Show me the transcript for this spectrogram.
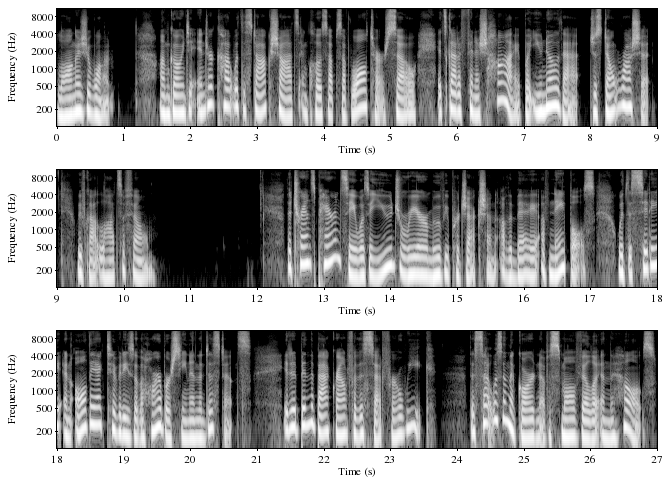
long as you want. I'm going to intercut with the stock shots and close ups of Walter, so it's got to finish high, but you know that. Just don't rush it. We've got lots of film. The Transparency was a huge rear movie projection of the Bay of Naples, with the city and all the activities of the harbor seen in the distance. It had been the background for the set for a week. The set was in the garden of a small villa in the hills.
